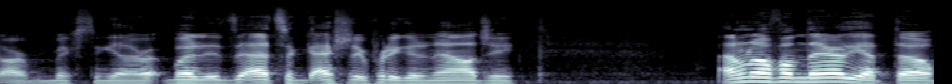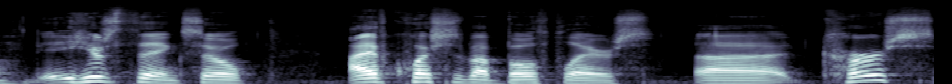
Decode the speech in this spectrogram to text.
are mixed together. But it's, that's a, actually a pretty good analogy. I don't know if I'm there yet, though. Here's the thing. So I have questions about both players. Uh, Kearse.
